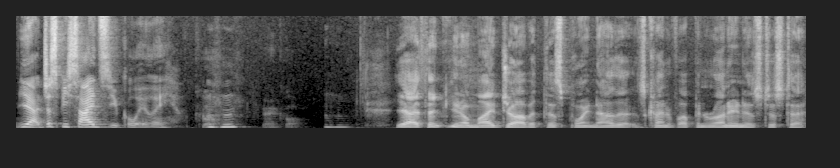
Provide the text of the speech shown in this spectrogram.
Yeah, just besides ukulele. hmm Yeah, I think you know my job at this point now that it's kind of up and running is just to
